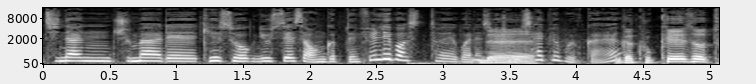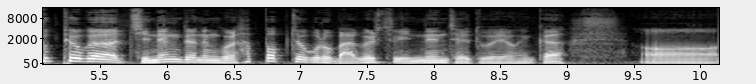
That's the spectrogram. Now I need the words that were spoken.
지난 주말에 계속 뉴스에서 언급된 필리버스터에 관해서 네. 좀 살펴볼까요? 그러니까 국회에서 투표가 진행되는 걸 합법적으로 막을 수 있는 제도예요. 그러니까 어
